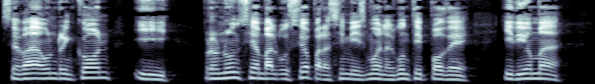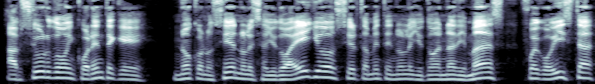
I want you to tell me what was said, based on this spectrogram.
Se va a un rincón y pronuncian balbuceo para sí mismo en algún tipo de idioma absurdo, incoherente que no conocían, no les ayudó a ellos, ciertamente no le ayudó a nadie más, fue egoísta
